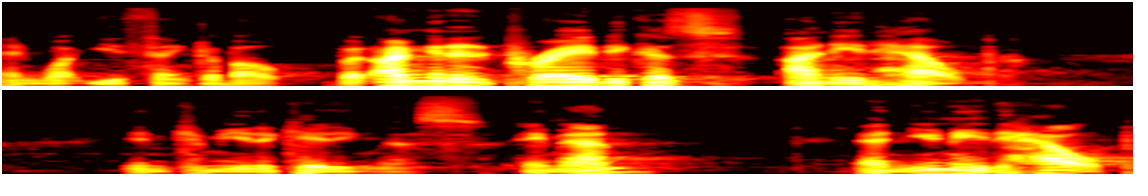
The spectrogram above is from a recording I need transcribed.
and what you think about. But I'm going to pray because I need help in communicating this. Amen? And you need help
